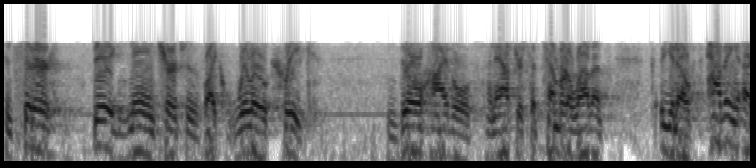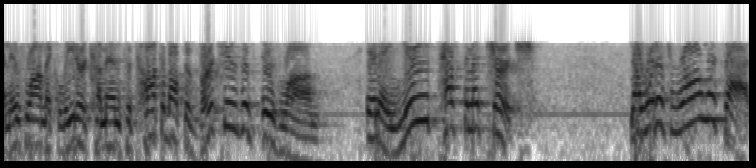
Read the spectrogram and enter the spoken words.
Consider big name churches like Willow Creek, and Bill Hybels, and after September 11th, you know, having an Islamic leader come in to talk about the virtues of Islam in a New Testament church. Now, what is wrong with that?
